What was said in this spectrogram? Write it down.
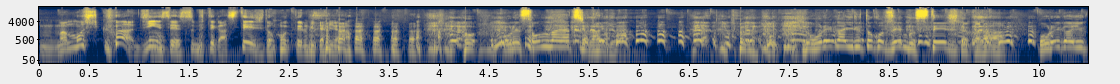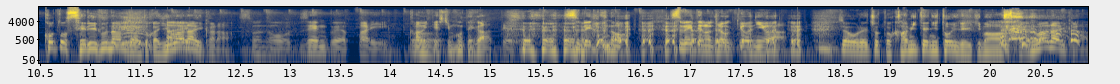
うん。まあ、もしくは人生すべてがステージと思ってるみたいな。お俺そんなやつじゃないよ。俺がいるとこ全部ステージだから俺が言うことセリフなんだよとか言わないから、その全部やっぱり上手下手があって、すべての すべての状況には。じゃあ俺ちょっと上手にトイレ行きますとか言わないから。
